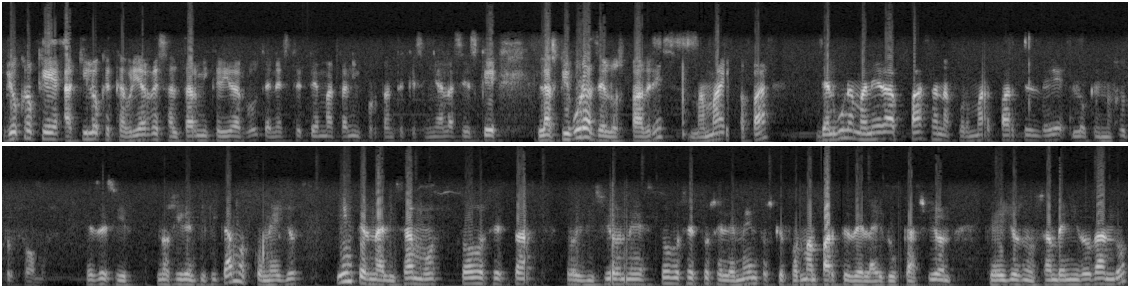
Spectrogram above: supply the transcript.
Yo creo que aquí lo que cabría resaltar, mi querida Ruth, en este tema tan importante que señalas, es que las figuras de los padres, mamá y papá, de alguna manera pasan a formar parte de lo que nosotros somos. Es decir, nos identificamos con ellos, internalizamos todas estas prohibiciones, todos estos elementos que forman parte de la educación que ellos nos han venido dando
